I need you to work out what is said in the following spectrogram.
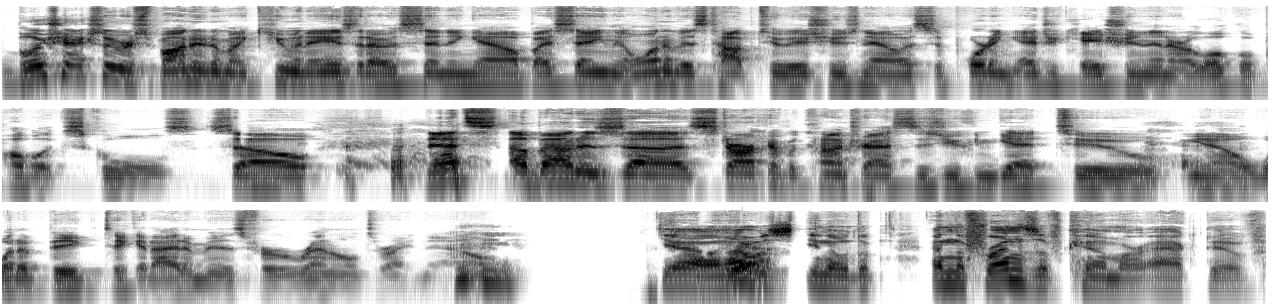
Bush actually responded to my Q and A's that I was sending out by saying that one of his top two issues now is supporting education in our local public schools. So that's about as uh, stark of a contrast as you can get to you know what a big ticket item is for Reynolds right now. Mm-hmm. Yeah, and yeah. I was you know the and the friends of Kim are active.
